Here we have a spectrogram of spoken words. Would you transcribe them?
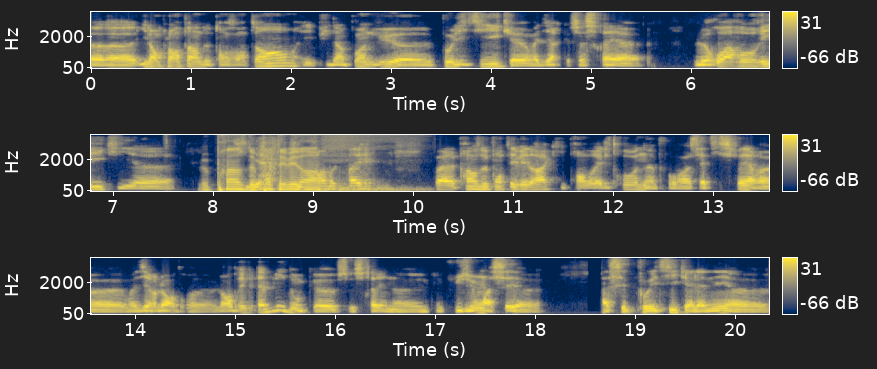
Euh, il en plante un de temps en temps, et puis d'un point de vue euh, politique, on va dire que ce serait le roi Rory qui le prince de Pontevedra. le prince de Pontevedra qui prendrait le trône pour satisfaire, on va dire l'ordre l'ordre établi. Donc, ce serait une, une conclusion assez assez poétique à l'année euh,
